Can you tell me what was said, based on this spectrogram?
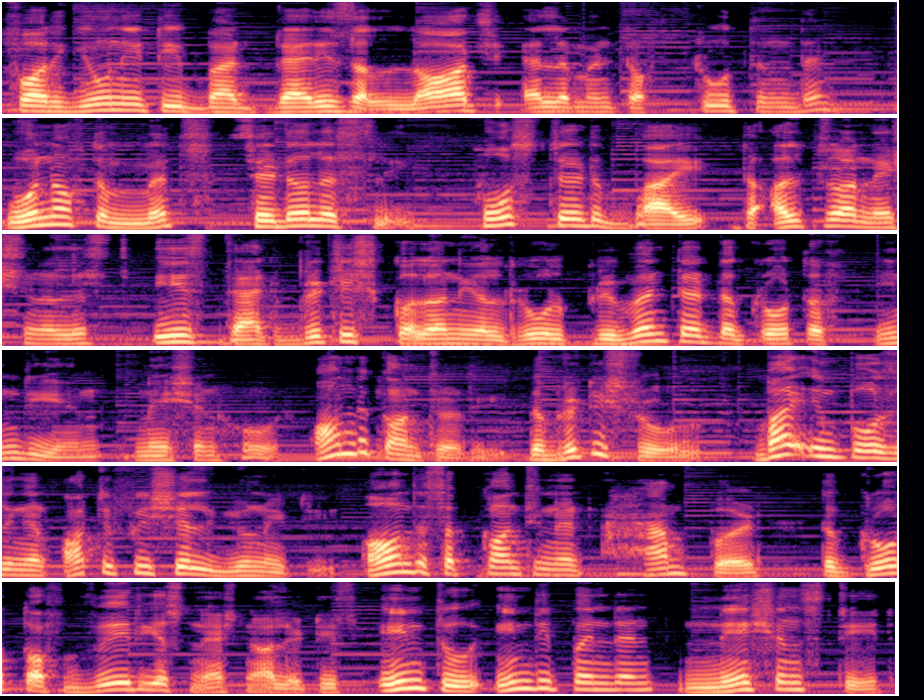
for unity, but there is a large element of truth in them. One of the myths sedulously posted by the ultra nationalists is that British colonial rule prevented the growth of Indian nationhood. On the contrary, the British rule, by imposing an artificial unity on the subcontinent, hampered the growth of various nationalities into independent nation state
